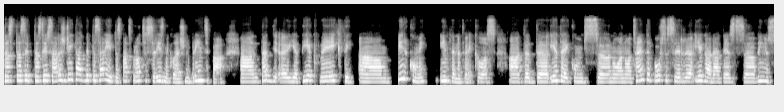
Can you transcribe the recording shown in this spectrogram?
tas, tas, ir, tas ir sarežģītāk, bet tas arī ir tas pats process ar izmeklēšanu. Principā. Tad, ja tiek veikti um, pirkumi internetveikalos, tad ieteikums no, no centra puses ir iegādāties viņus,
